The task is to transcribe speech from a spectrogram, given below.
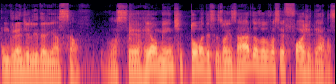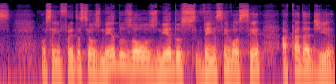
um grande líder em ação. Você realmente toma decisões árduas ou você foge delas? Você enfrenta os seus medos ou os medos vencem você a cada dia?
